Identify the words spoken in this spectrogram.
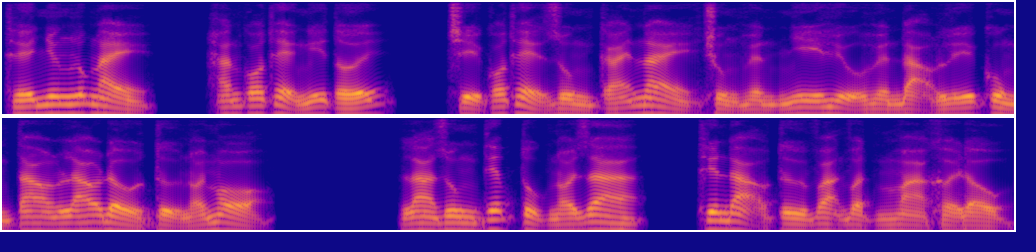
Thế nhưng lúc này, hắn có thể nghĩ tới, chỉ có thể dùng cái này trùng huyền nhi hữu huyền đạo lý cùng tao lao đầu tự nói mò. Là dùng tiếp tục nói ra, thiên đạo từ vạn vật mà khởi đầu,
